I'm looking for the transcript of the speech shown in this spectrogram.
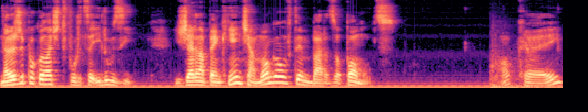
należy pokonać twórcę iluzji. Ziarna pęknięcia mogą w tym bardzo pomóc. Okej.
